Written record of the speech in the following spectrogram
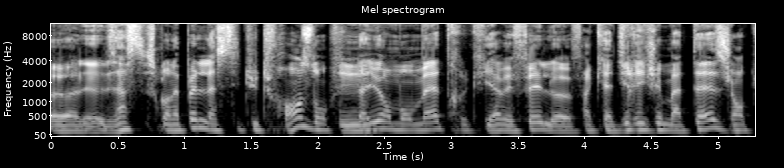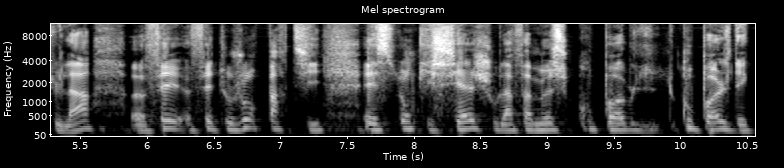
ce qu'on appelle l'Institut de France, dont Mhm. d'ailleurs mon maître qui avait fait, le, enfin qui a dirigé ma thèse, Jean Tullard, fait, fait toujours partie. Et il siège sous la fameuse coupole, coupole des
